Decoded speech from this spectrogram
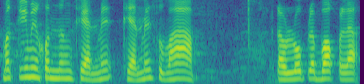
เมื่อกี้มีคนหนึ่งเขียนไม่เขียนไม่สุภาพ เราลบแล้วบล็อกไปแล้ว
